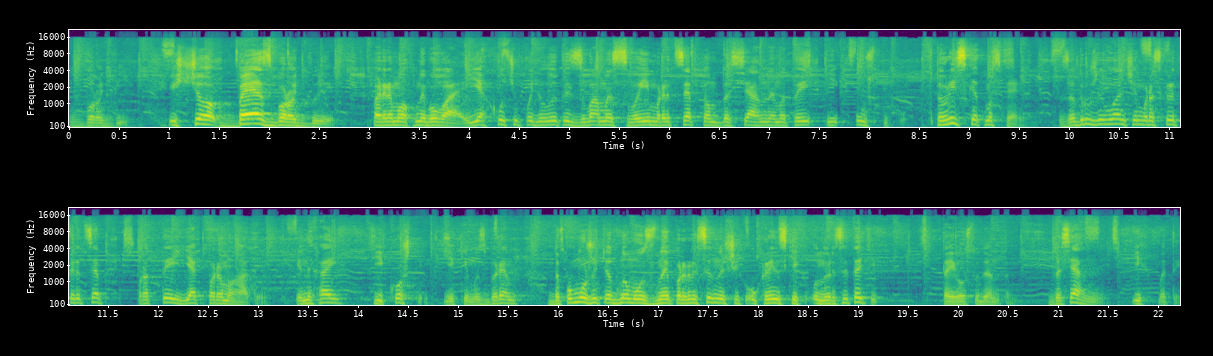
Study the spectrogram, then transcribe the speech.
в боротьбі, і що без боротьби перемог не буває. Я хочу поділитись з вами своїм рецептом досягнення мети і успіху. В товариській атмосфері за дружним ланчем розкрити рецепт про те, як перемагати. І нехай ті кошти, які ми зберемо, допоможуть одному з найпрогресивніших українських університетів та його студентам досягнення їх мети.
